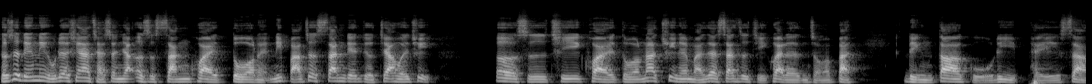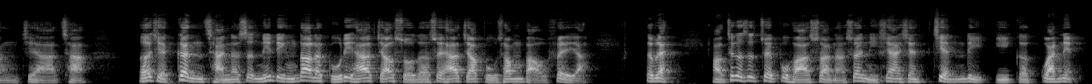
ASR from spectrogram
可是零零五六现在才剩下二十三块多呢，你把这三点九加回去，二十七块多。那去年买在三十几块的人怎么办？领到股利赔上价差，而且更惨的是，你领到的股利还要缴所得税，还要缴补充保费呀，对不对？好，这个是最不划算的。所以你现在先建立一个观念，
